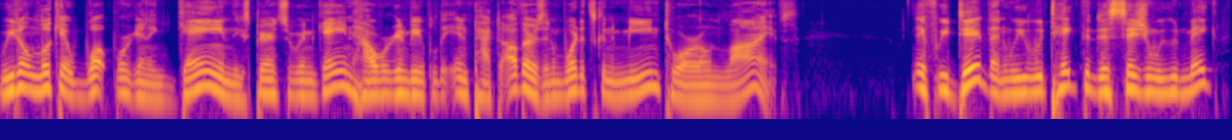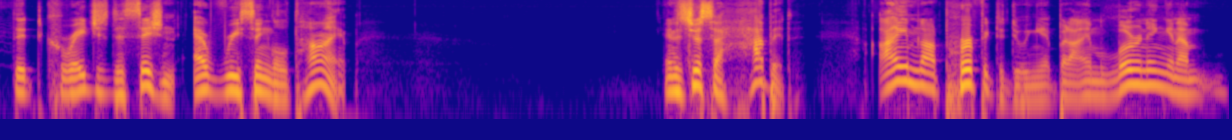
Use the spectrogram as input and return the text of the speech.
We don't look at what we're going to gain, the experience we're going to gain, how we're going to be able to impact others, and what it's going to mean to our own lives. If we did, then we would take the decision, we would make the courageous decision every single time. And it's just a habit. I am not perfect at doing it, but I am learning and I'm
